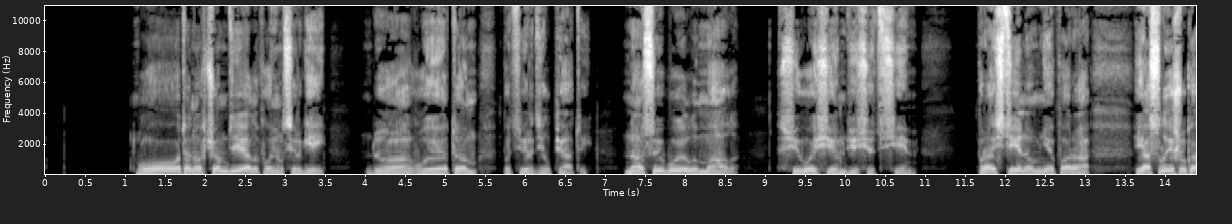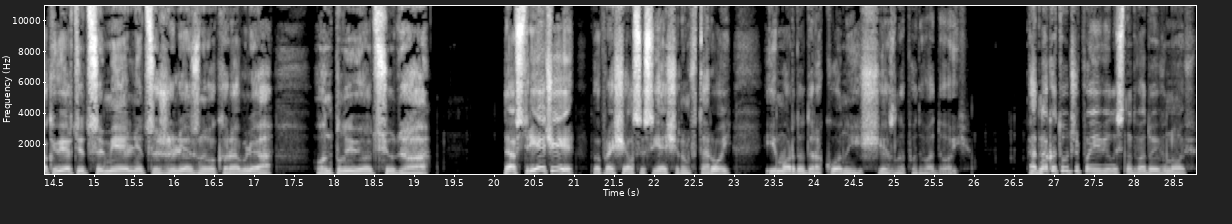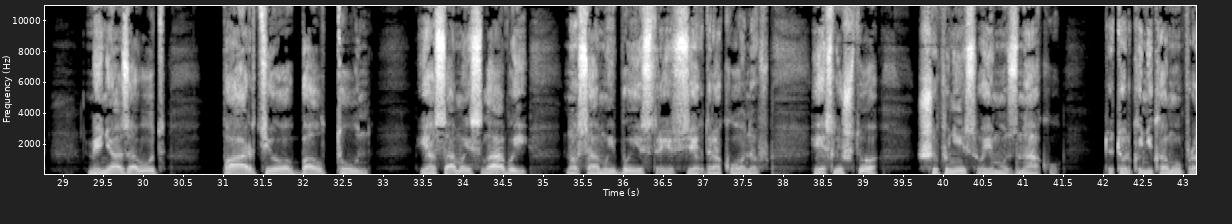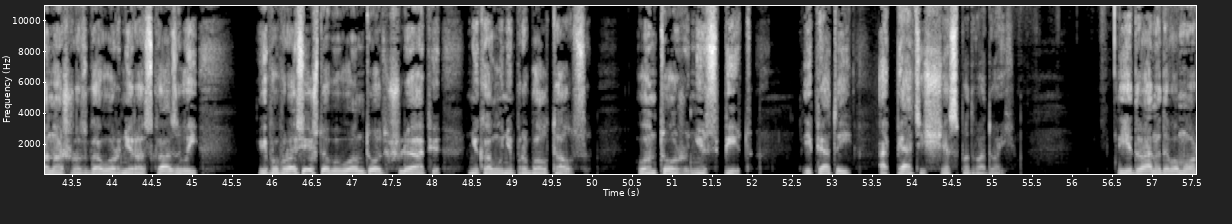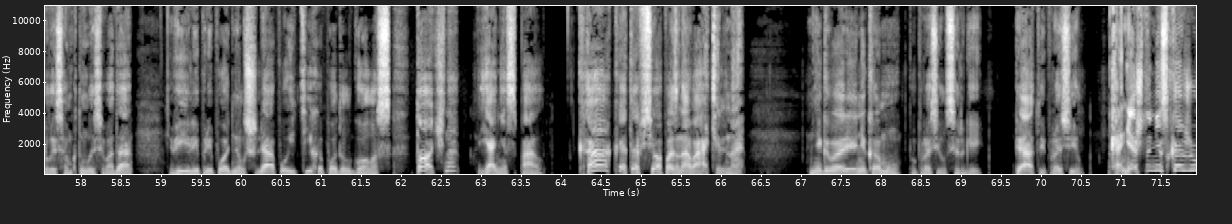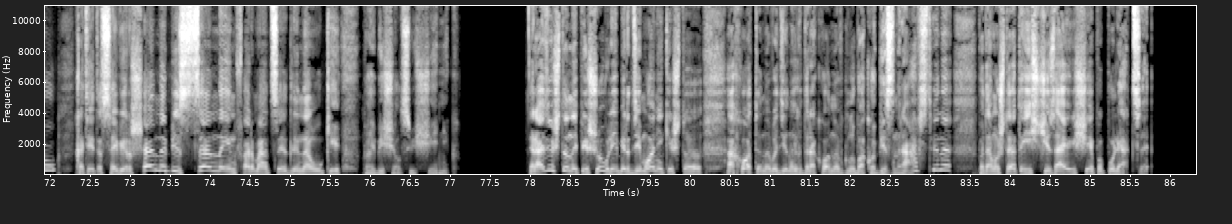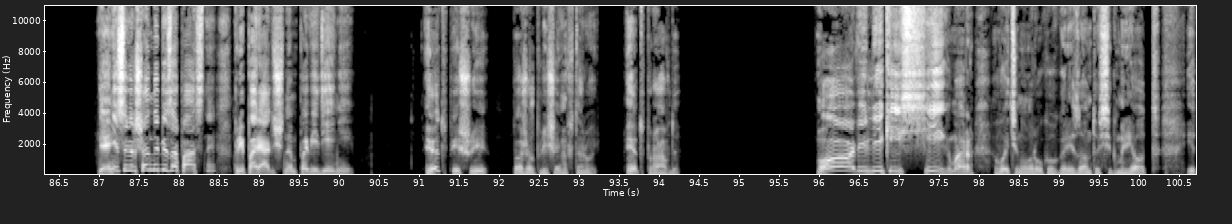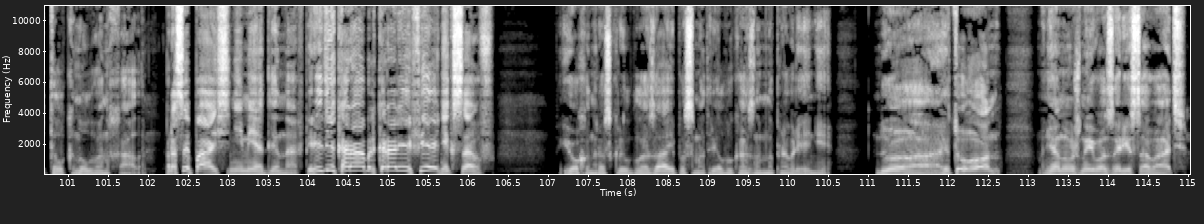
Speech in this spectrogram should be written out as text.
Вот оно в чем дело, понял Сергей. Да, в этом, подтвердил пятый. Нас и было мало. Всего семьдесят семь. Прости, но мне пора. Я слышу, как вертится мельница железного корабля. Он плывет сюда. До встречи, попрощался с ящером второй, и морда дракона исчезла под водой. Однако тут же появилась над водой вновь. Меня зовут Партио Болтун. Я самый слабый, но самый быстрый из всех драконов. Если что, шепни своему знаку. Ты только никому про наш разговор не рассказывай и попроси, чтобы вон тот в шляпе никому не проболтался. Он тоже не спит. И пятый опять исчез под водой. Едва над его мордой сомкнулась вода, Вилли приподнял шляпу и тихо подал голос. «Точно, я не спал. Как это все познавательно!» «Не говори никому», — попросил Сергей. «Пятый просил». «Конечно, не скажу, хотя это совершенно бесценная информация для науки», — пообещал священник. «Разве что напишу в Либердемонике, что охота на водяных драконов глубоко безнравственна, потому что это исчезающая популяция. И они совершенно безопасны при порядочном поведении». «Это пиши», — пожал плечами второй. Это правда. «О, великий Сигмар!» — вытянул руку к горизонту Сигмариот и толкнул Ванхала. «Просыпайся немедленно! Впереди корабль королей Фениксов!» Йохан раскрыл глаза и посмотрел в указанном направлении. «Да, это он! Мне нужно его зарисовать!»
